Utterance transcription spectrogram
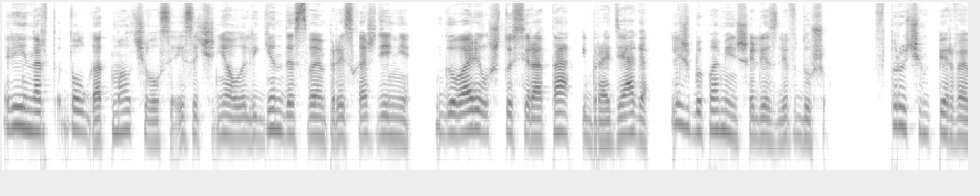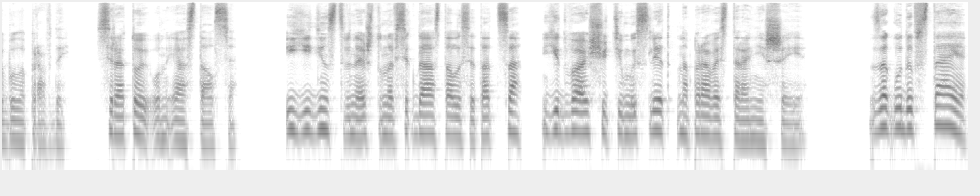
Рейнард долго отмалчивался и сочинял легенды о своем происхождении, говорил, что сирота и бродяга лишь бы поменьше лезли в душу. Впрочем, первое было правдой. Сиротой он и остался. И единственное, что навсегда осталось от отца, едва ощутимый след на правой стороне шеи. За годы в стае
